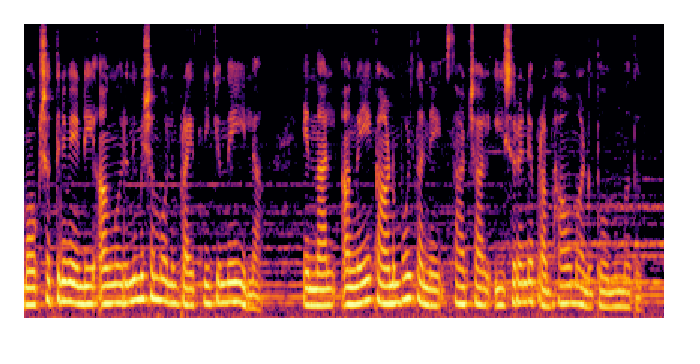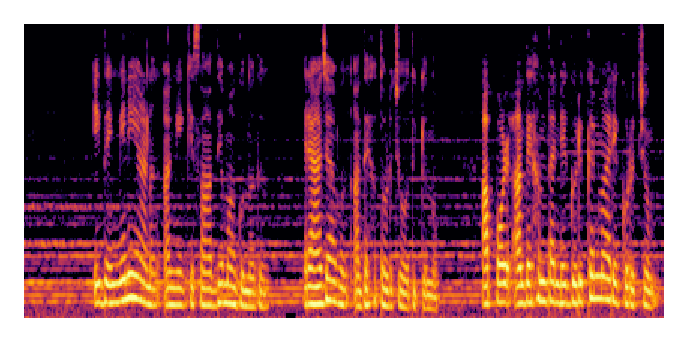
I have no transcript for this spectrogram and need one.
മോക്ഷത്തിനു വേണ്ടി അങ്ങ് ഒരു നിമിഷം പോലും പ്രയത്നിക്കുന്നേയില്ല. എന്നാൽ അങ്ങയെ കാണുമ്പോൾ തന്നെ സാക്ഷാൽ ഈശ്വരന്റെ പ്രഭാവമാണ് തോന്നുന്നത്. ഇതെങ്ങനെയാണ് അങ്ങേക്ക് സാധ്യമാകുന്നത്? രാജാവ് അദ്ദേഹത്തോട് ചോദിക്കുന്നു. അപ്പോൾ അദ്ദേഹം തന്റെ ഗുരുക്കന്മാരെക്കുറിച്ചും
